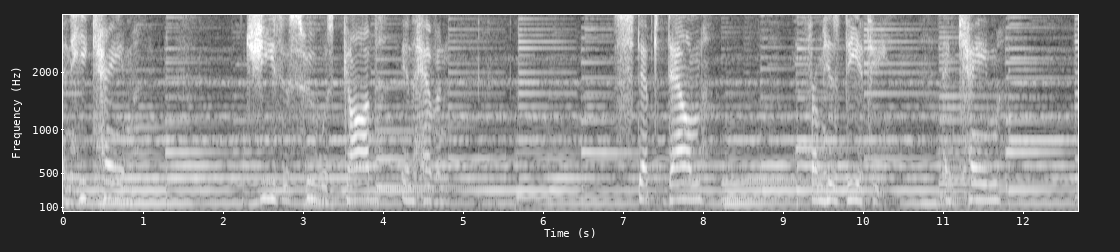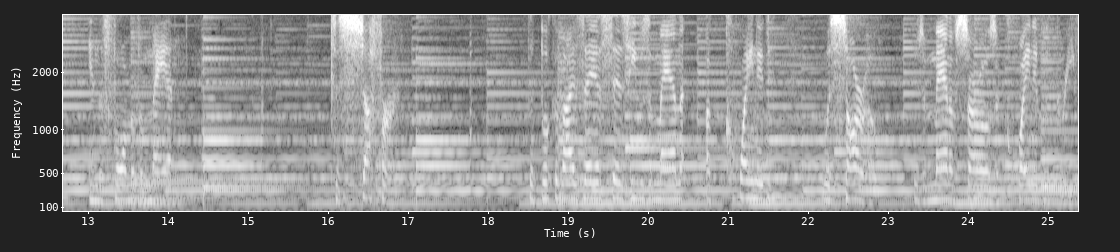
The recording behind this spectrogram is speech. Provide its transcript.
And he came, Jesus, who was God in heaven, stepped down from his deity and came in the form of a man to suffer. The book of Isaiah says he was a man acquainted with sorrow. He was a man of sorrows, acquainted with grief.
